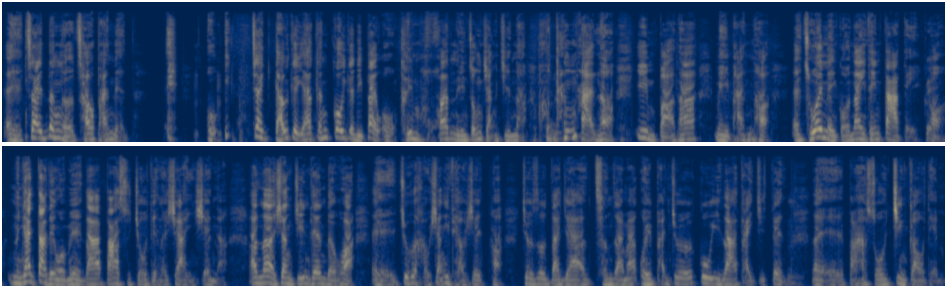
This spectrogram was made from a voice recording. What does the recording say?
哎，在任何操盘人，哎，我一再咬一个牙根过一个礼拜，我可以发年终奖金呐，我当然哈，硬把它美盘哈。呃，除非美国那一天大跌哦，你看大跌，我们也拉八十九点的下影线呐啊，那像今天的话，呃，就会好像一条线哈，就是大家存在嘛，尾盘就故意拉台积电，呃，把它说进高点嘛，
